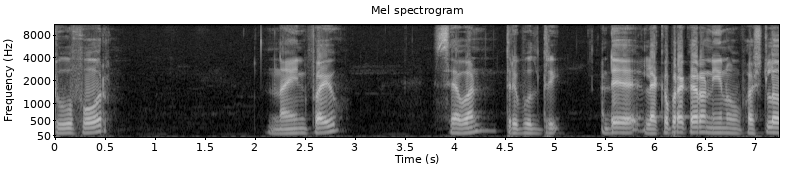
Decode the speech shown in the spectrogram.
two four nine five seven triple three అంటే లెక్క ప్రకారం నేను ఫస్ట్లో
